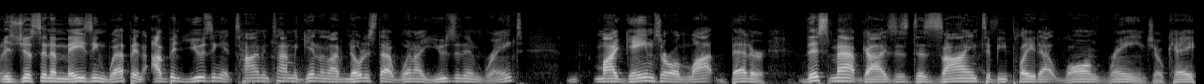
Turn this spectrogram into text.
is just an amazing weapon. I've been using it time and time again, and I've noticed that when I use it in ranked, my games are a lot better. This map, guys, is designed to be played at long range, okay?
